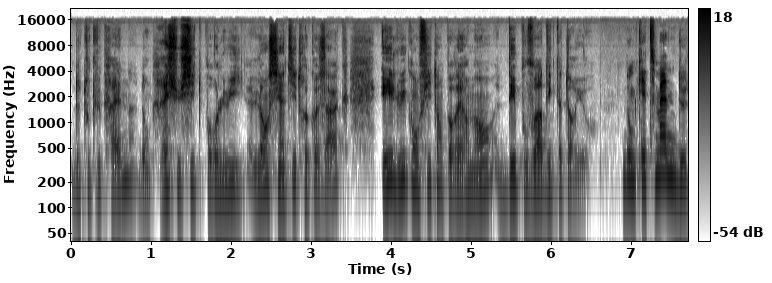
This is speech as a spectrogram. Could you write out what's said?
de toute l'Ukraine, donc ressuscite pour lui l'ancien titre cosaque et lui confie temporairement des pouvoirs dictatoriaux donc Hetman de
